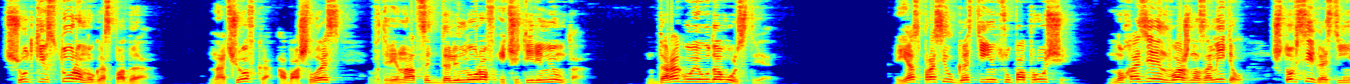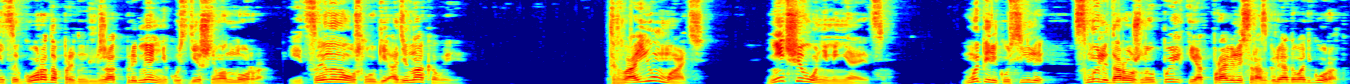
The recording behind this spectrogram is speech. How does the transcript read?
Шутки в сторону, господа. Ночевка обошлась в 12 долиноров и 4 мюнта. Дорогое удовольствие. Я спросил гостиницу попроще, но хозяин важно заметил, что все гостиницы города принадлежат племяннику здешнего Нора, и цены на услуги одинаковые. Твою мать! Ничего не меняется. Мы перекусили, смыли дорожную пыль и отправились разглядывать город.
